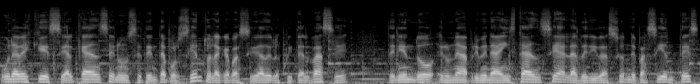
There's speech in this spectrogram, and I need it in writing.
una vez que se alcance en un 70% la capacidad del hospital base, teniendo en una primera instancia la derivación de pacientes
